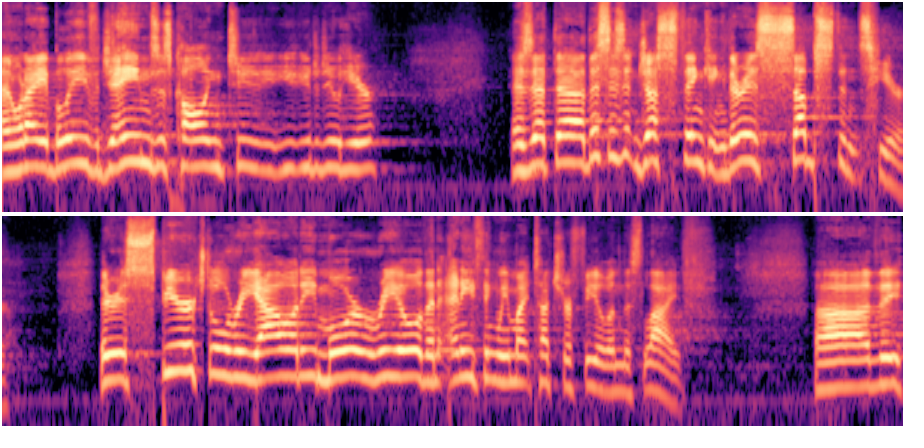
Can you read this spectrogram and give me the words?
and what I believe James is calling to you, you to do here is that uh, this isn't just thinking, there is substance here. There is spiritual reality more real than anything we might touch or feel in this life. Uh, the,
